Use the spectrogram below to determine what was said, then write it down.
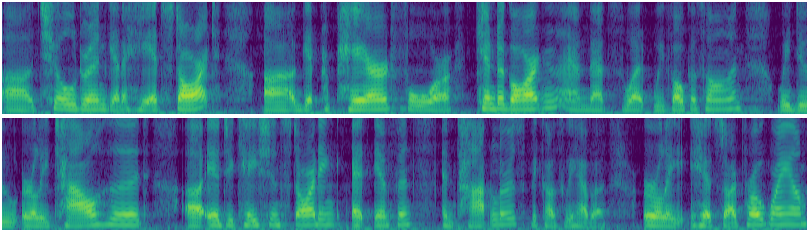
uh, children get a head start, uh, get prepared for kindergarten, and that's what we focus on. We do early childhood uh, education starting at infants and toddlers because we have a early Head Start program.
